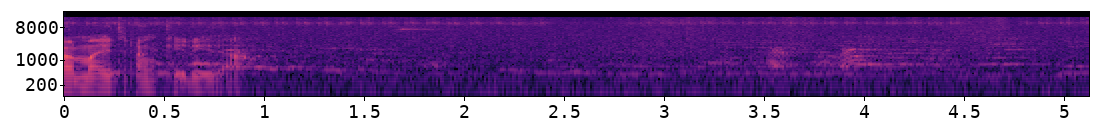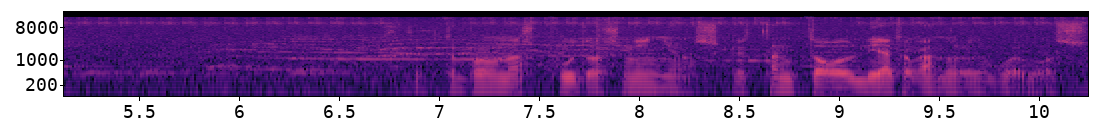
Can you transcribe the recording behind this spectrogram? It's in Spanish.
calma y tranquilidad. Excepto por unos putos niños que están todo el día tocando los huevos.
